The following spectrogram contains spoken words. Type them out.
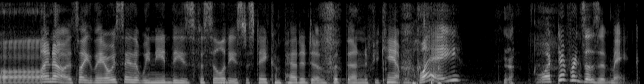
I know. It's like they always say that we need these facilities to stay competitive, but then if you can't play, Yeah. what difference does it make?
